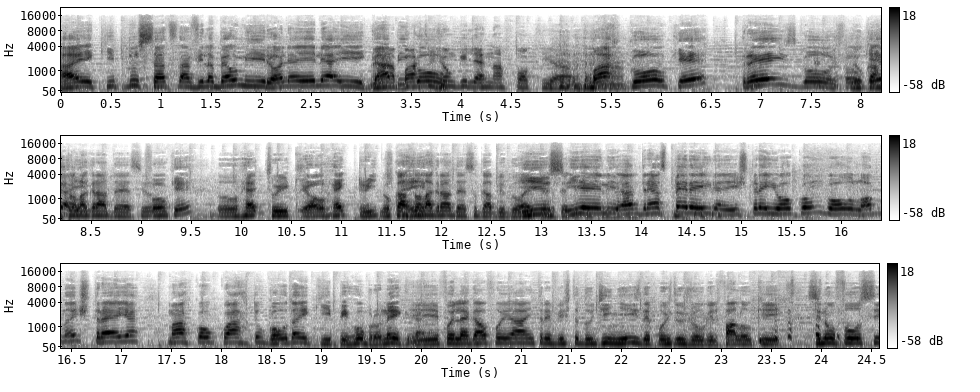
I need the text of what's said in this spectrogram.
a equipe do Santos na Vila Belmiro. Olha ele aí, Gabigol. João Guilherme na Fox já. Marcou o quê? Três gols. Foi Meu cartão agradece. viu? Foi o quê? O hat-trick. É o hat-trick. Meu cartão é agradece o Gabigol. aí Isso, e ele. Andrés Pereira, estreou com um gol. Logo na estreia, marcou o quarto gol da equipe rubro-negra. E foi legal, foi a entrevista do Diniz depois do jogo. Ele falou que se não fosse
